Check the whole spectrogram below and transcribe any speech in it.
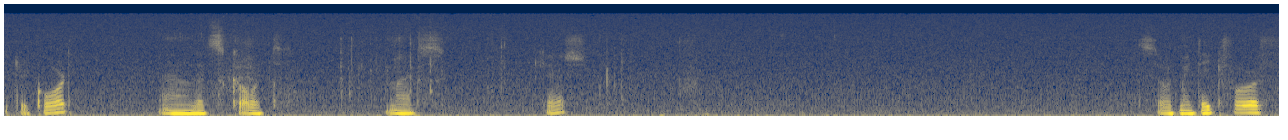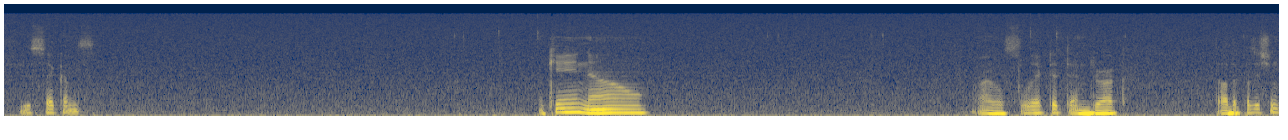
Hit record. And let's call it max so it may take for a few seconds. Okay now I will select it and drag the other position.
